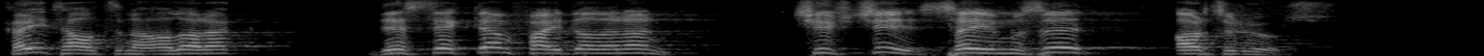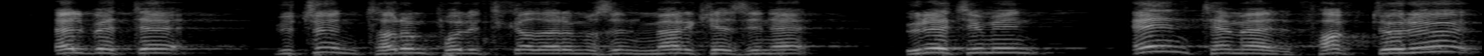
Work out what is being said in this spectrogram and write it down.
kayıt altına alarak destekten faydalanan çiftçi sayımızı artırıyoruz. Elbette bütün tarım politikalarımızın merkezine üretimin en temel faktörü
